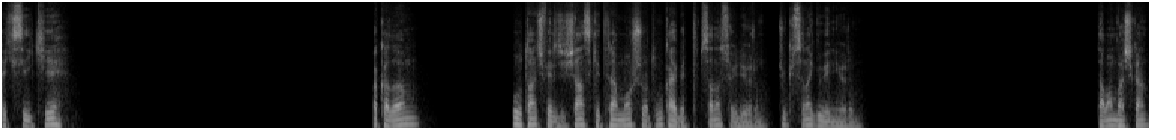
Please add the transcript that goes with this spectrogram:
Eksi 2. Bakalım. Bu utanç verici. Şans getiren mor şortumu kaybettim. Sana söylüyorum. Çünkü sana güveniyorum. Tamam başkan.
